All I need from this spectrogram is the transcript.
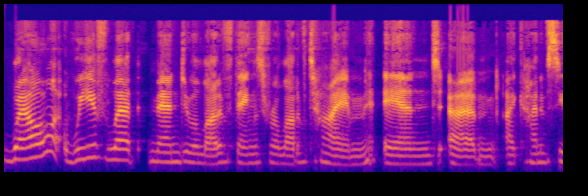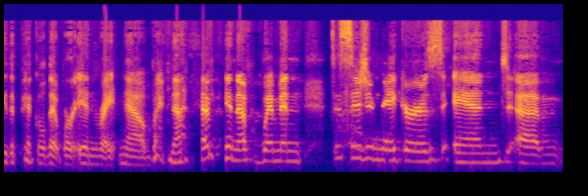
Well, we've let men do a lot of things for a lot of time. And um, I kind of see the pickle that we're in right now by not having enough women decision makers and um,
